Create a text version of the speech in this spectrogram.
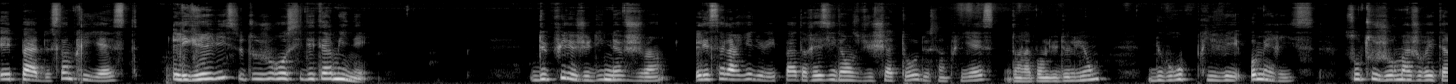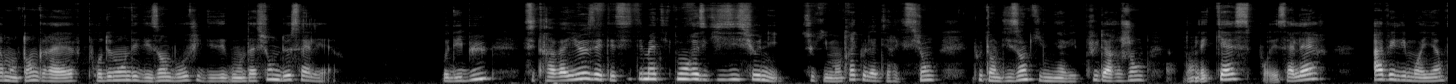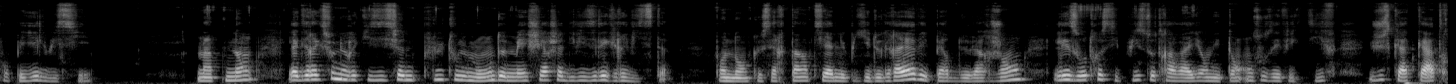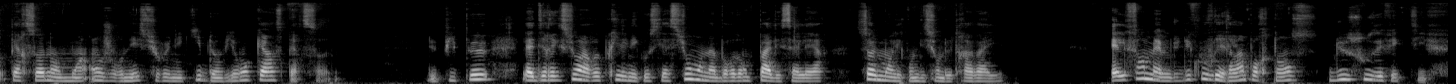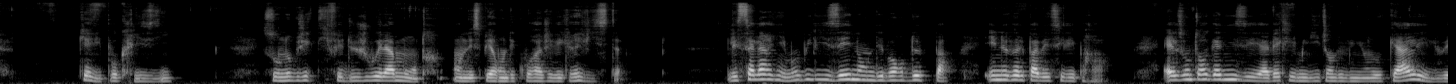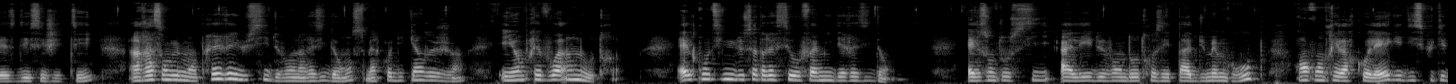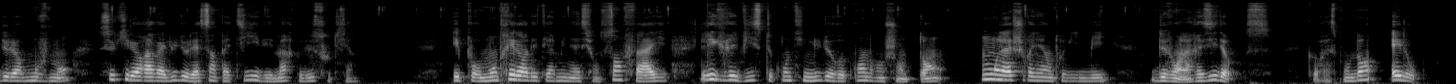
EHPAD de Saint-Priest, les grévistes toujours aussi déterminés. Depuis le jeudi 9 juin, les salariés de l'EHPAD Résidence du Château de Saint-Priest, dans la banlieue de Lyon, du groupe privé Oméris, sont toujours majoritairement en grève pour demander des embauches et des augmentations de salaire. Au début, ces travailleuses étaient systématiquement réquisitionnées, ce qui montrait que la direction, tout en disant qu'il n'y avait plus d'argent dans les caisses pour les salaires, avait les moyens pour payer l'huissier. Maintenant, la direction ne réquisitionne plus tout le monde, mais cherche à diviser les grévistes. Pendant que certains tiennent le pied de grève et perdent de l'argent, les autres s'y puissent au travail en étant en sous-effectif, jusqu'à quatre personnes en moins en journée sur une équipe d'environ quinze personnes. Depuis peu, la direction a repris les négociations en n'abordant pas les salaires, seulement les conditions de travail. Elle feint même de découvrir l'importance du sous-effectif. Quelle hypocrisie. Son objectif est de jouer la montre, en espérant décourager les grévistes. Les salariés mobilisés n'en débordent pas et ne veulent pas baisser les bras. Elles ont organisé avec les militants de l'Union locale et l'USD-CGT un rassemblement très réussi devant la résidence mercredi 15 juin et en prévoient un autre. Elles continuent de s'adresser aux familles des résidents. Elles sont aussi allées devant d'autres EHPAD du même groupe, rencontrer leurs collègues et discuter de leur mouvement, ce qui leur a valu de la sympathie et des marques de soutien. Et pour montrer leur détermination sans faille, les grévistes continuent de reprendre en chantant On lâche rien entre guillemets devant la résidence. Correspondant Hello.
